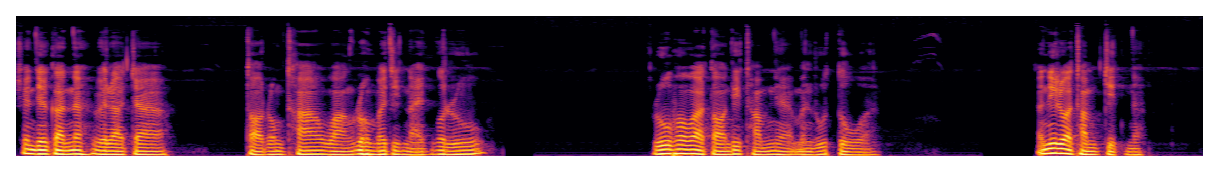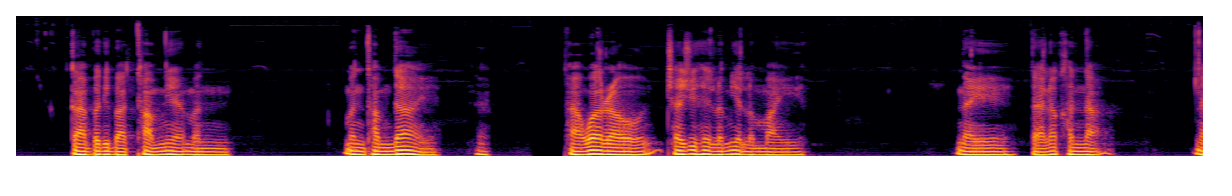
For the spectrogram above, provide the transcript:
เช่นเดียวกันนะเวลาจะถอดรองเท้าวางร่มไว้ที่ไหนก็รู้ รู้เพราะว่าตอนที่ทำเนี่ยมันรู้ตัว อันนี้เราทำจิตนะการปฏิบัติธรรมเนี่ยมันมันทำได้นะหากว่าเราใช้ชีวิตให้ละเมียดละไมในแต่ละขณะ ใน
